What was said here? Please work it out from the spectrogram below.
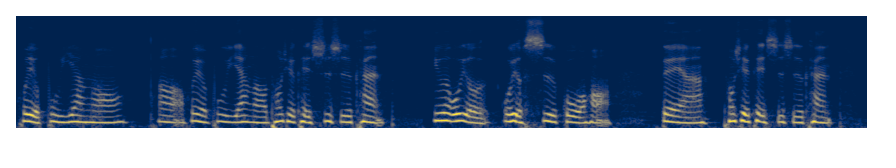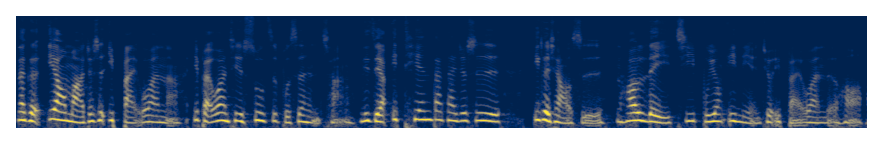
会有不一样哦，哦，会有不一样哦。同学可以试试看，因为我有我有试过哈，对呀，同学可以试试看。那个要么就是一百万呐，一百万其实数字不是很长，你只要一天大概就是一个小时，然后累积不用一年就一百万的哈，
